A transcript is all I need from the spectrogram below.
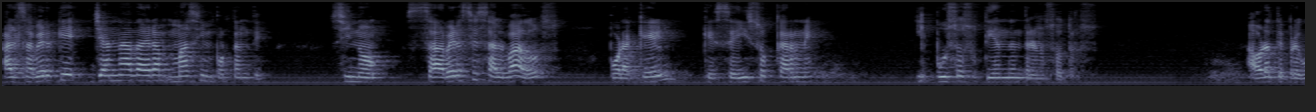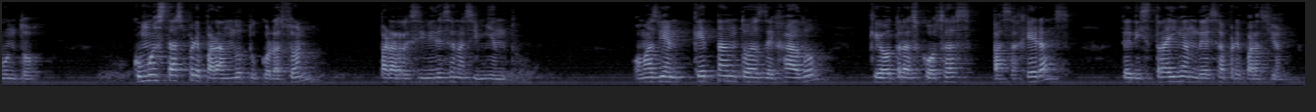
al saber que ya nada era más importante, sino saberse salvados por aquel que se hizo carne y puso su tienda entre nosotros? Ahora te pregunto, ¿cómo estás preparando tu corazón para recibir ese nacimiento? O más bien, ¿qué tanto has dejado que otras cosas pasajeras te distraigan de esa preparación.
